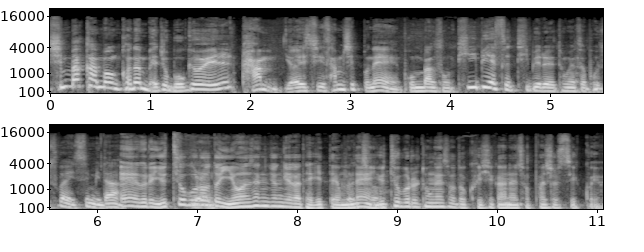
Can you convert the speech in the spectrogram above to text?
신박한 벙커는 매주 목요일 밤 10시 30분에 본방송 TBS TV를 통해서 볼 수가 있습니다. 네, 그리고 유튜브로도 이원 생중계가 되기 때문에 그렇죠. 유튜브를 통해서도 그 시간에 접하실 수 있고요.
